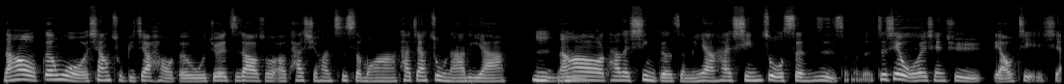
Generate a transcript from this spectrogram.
然后跟我相处比较好的，我就会知道说哦，他喜欢吃什么啊，他家住哪里啊，嗯，然后他的性格怎么样，他的星座、生日什么的，这些我会先去了解一下。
